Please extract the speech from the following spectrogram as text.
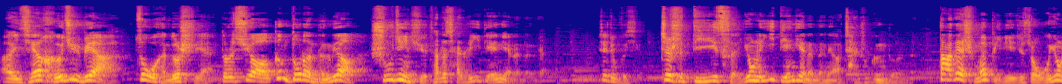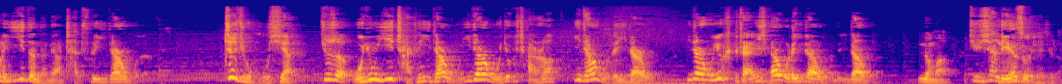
啊，以前核聚变啊做过很多实验，都是需要更多的能量输进去，才能产生一点点的能量，这就不行。这是第一次用了一点点的能量产出更多的能量。大概什么比例？就是我用了一的能量产出了一点五的能量，这就无限了。就是我用一产生一点五，一点五就产生一点五的一点五，一点五又可以产生一点五的一点五的一点五。你懂吗？就一下连锁下去了，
